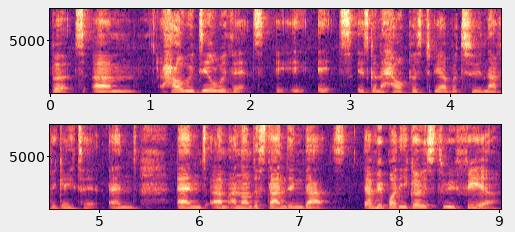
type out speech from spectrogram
but um, how we deal with it, it, it is going to help us to be able to navigate it. And and um, and understanding that everybody goes through fear.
